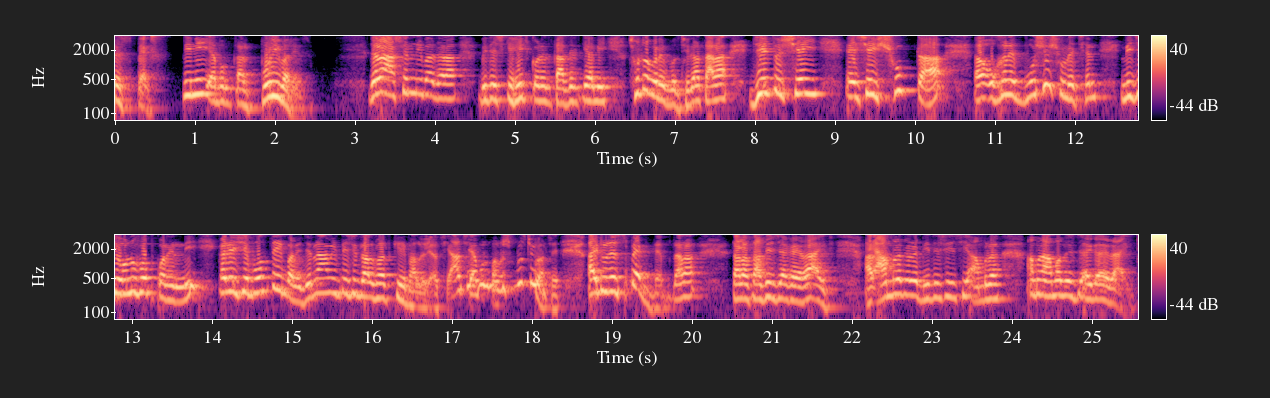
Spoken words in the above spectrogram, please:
রেসপেক্টস তিনি এবং তার পরিবারের। যারা আসেননি বা যারা বিদেশকে হিট করেন, তাদেরকে আমি ছোট করে বলছি না। তারা যেহেতু সেই সেই সুখটা ওখানে বসে শুনেছেন, নিজে অনুভব করেননি কাজে সে বলতেই পারে যে, না, আমি দেশে ডাল ভাত খেয়ে ভালোই আছি। আছে এমন মানুষ প্রচুর আছে। আই ডু রেসপেক্ট দেম তারা তারা তাদের জায়গায় রাইট আর আমরা যারা বিদেশে আছি আমরা আমরা আমাদের জায়গায় রাইট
